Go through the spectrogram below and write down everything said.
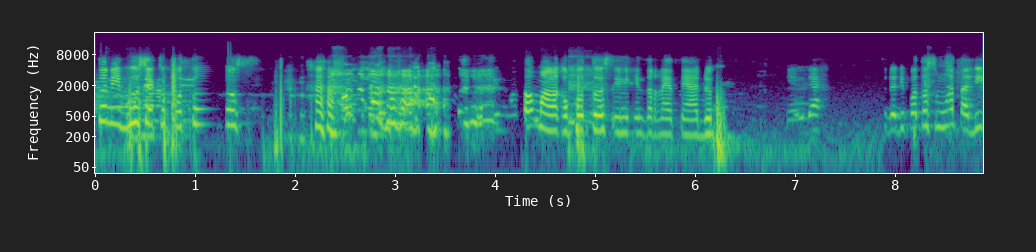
Tuh nih, Bu, saya keputus. Foto malah keputus ini internetnya. Aduh. Ya udah. Sudah dipoto semua tadi?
